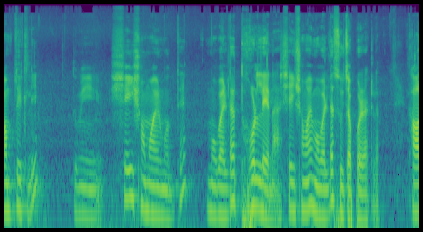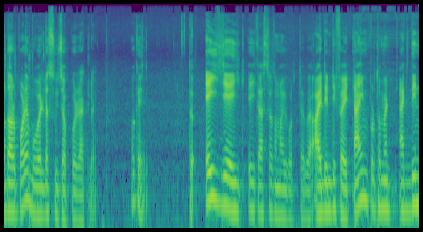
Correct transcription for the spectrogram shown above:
কমপ্লিটলি তুমি সেই সময়ের মধ্যে মোবাইলটা ধরলে না, সেই সময় মোবাইলটা সুইচ অফ করে রাখলে। খাওয়া দাওয়ার পরে মোবাইলটা সুইচ অফ করে রাখলে। ওকে তো এই যে এই এই কাজটা তোমাকে করতে হবে। আইডেন্টিফাই টাইম প্রথমে একদিন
